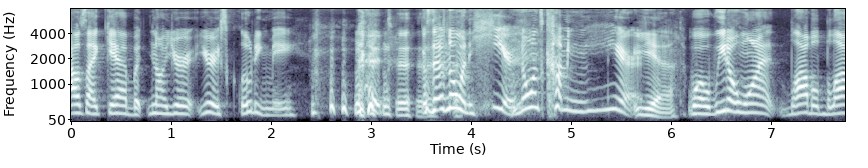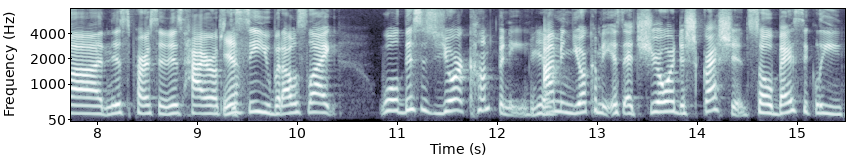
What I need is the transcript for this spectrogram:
I was like, yeah, but no, you're you're excluding me because there's no one here. No one's coming here Yeah. well, we don't want blah blah blah and this person, is higher ups Yeah. to see you. But I was like, well, this is your company. Yeah. I'm in your company. It's at your discretion. So basically,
